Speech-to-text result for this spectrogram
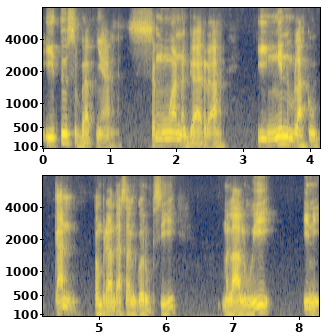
Itu sebabnya semua negara ingin melakukan pemberantasan korupsi melalui ini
